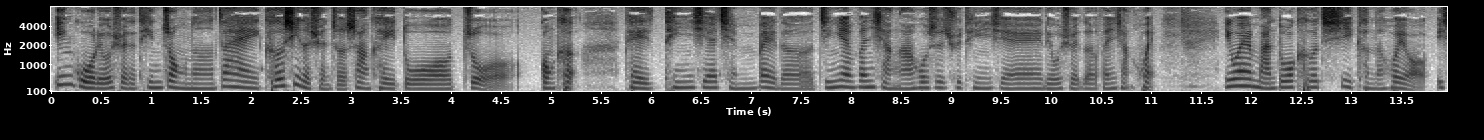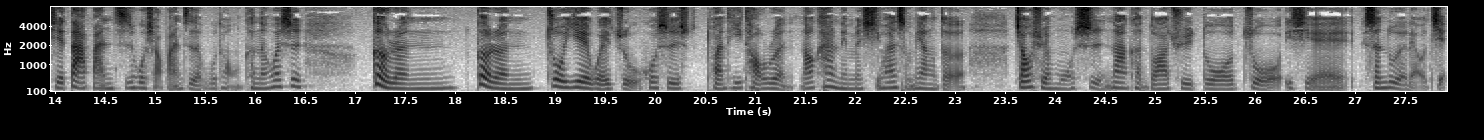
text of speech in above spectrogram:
英国留学的听众呢，在科系的选择上可以多做功课，可以听一些前辈的经验分享啊，或是去听一些留学的分享会。因为蛮多科系可能会有一些大班制或小班制的不同，可能会是个人个人作业为主，或是团体讨论，然后看你们喜欢什么样的教学模式，那可能都要去多做一些深度的了解。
